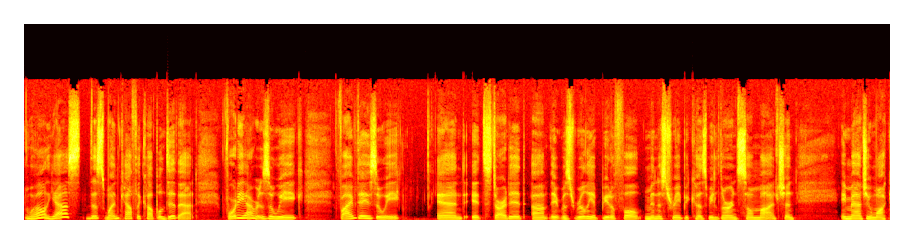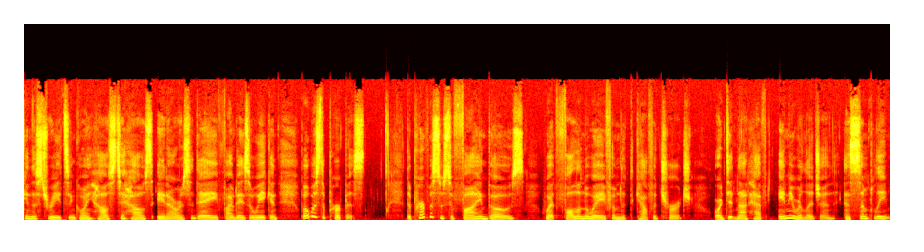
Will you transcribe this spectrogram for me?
Well, yes, this one Catholic couple did that 40 hours a week, five days a week. And it started, um, it was really a beautiful ministry because we learned so much. And Imagine walking the streets and going house to house eight hours a day, five days a week. And what was the purpose? The purpose was to find those who had fallen away from the Catholic Church or did not have any religion and simply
